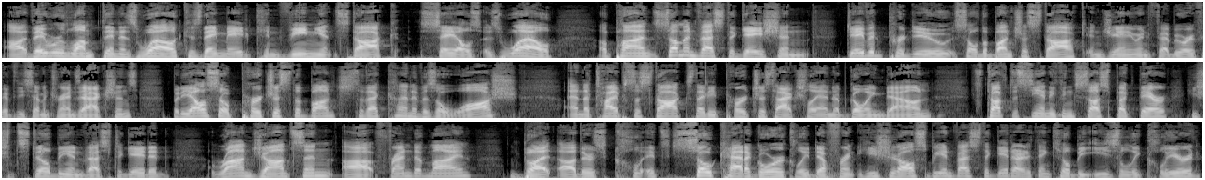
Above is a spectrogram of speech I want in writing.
uh, they were lumped in as well because they made convenient stock sales as well. Upon some investigation, David Perdue sold a bunch of stock in January and February, 57 transactions, but he also purchased a bunch, so that kind of is a wash. And the types of stocks that he purchased actually end up going down. It's tough to see anything suspect there. He should still be investigated. Ron Johnson, a friend of mine, but uh, there's cl- it's so categorically different. He should also be investigated. I think he'll be easily cleared.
